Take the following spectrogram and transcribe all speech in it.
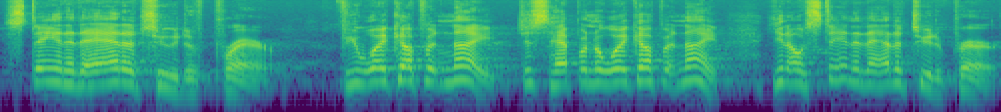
Stay in an attitude of prayer. If you wake up at night, just happen to wake up at night, you know, stay in an attitude of prayer.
